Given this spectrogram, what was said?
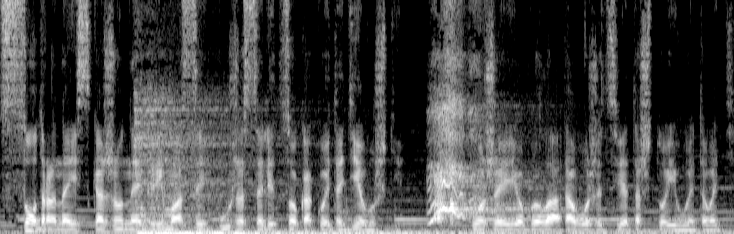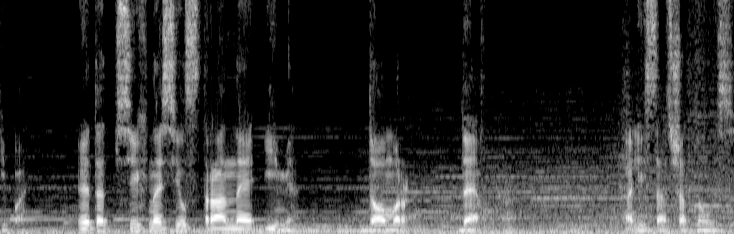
Содранное, искаженное гримасой ужаса лицо какой-то девушки. Кожа ее была того же цвета, что и у этого типа. Этот псих носил странное имя. Домор Дев. Алиса отшатнулась.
